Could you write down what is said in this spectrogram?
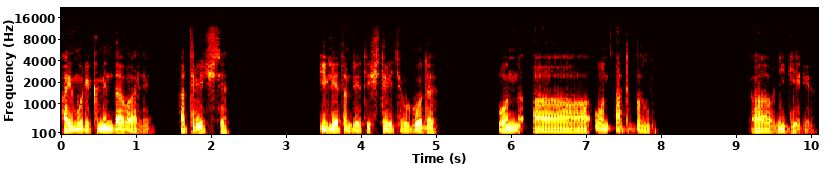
а ему рекомендовали отречься, и летом 2003 года он, э, он отбыл в Нигерию.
